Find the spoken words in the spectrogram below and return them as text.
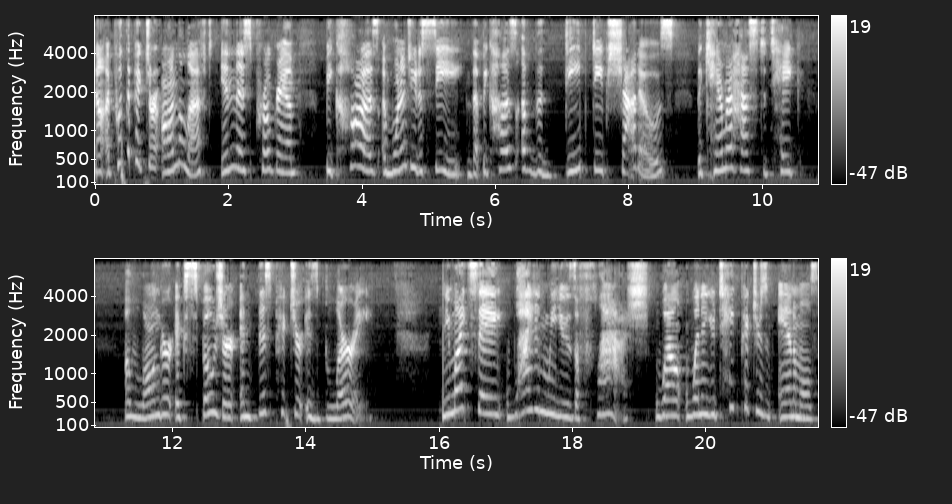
Now I put the picture on the left in this program because I wanted you to see that because of the deep, deep shadows, the camera has to take a longer exposure, and this picture is blurry. You might say, why didn't we use a flash? Well, when you take pictures of animals,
